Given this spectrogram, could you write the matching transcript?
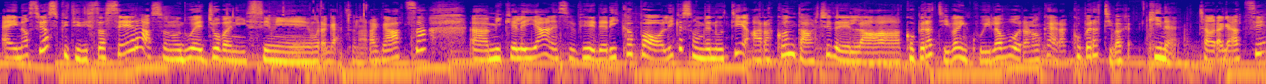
E i nostri ospiti di stasera sono due giovanissimi, un ragazzo e una ragazza, eh, Michele Ianes e Federica Poli, che sono venuti a raccontarci della cooperativa in cui lavorano, che è la cooperativa Chinè. Ciao ragazzi.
